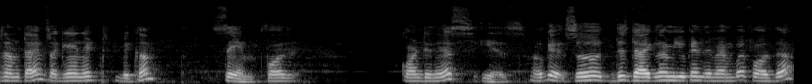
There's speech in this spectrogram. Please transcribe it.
sometimes again it become same for continuous years. Okay? So this diagram you can remember for the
